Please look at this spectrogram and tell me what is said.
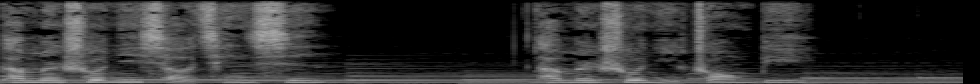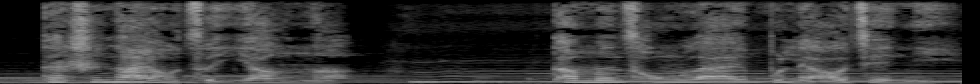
他们说你小清新，他们说你装逼，但是那又怎样呢？他们从来不了解你，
